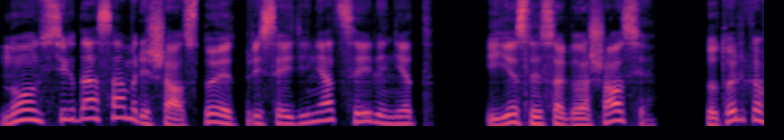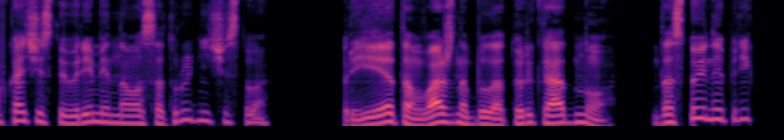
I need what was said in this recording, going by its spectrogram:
Но он всегда сам решал, стоит присоединяться или нет. И если соглашался, то только в качестве временного сотрудничества. При этом важно было только одно – достойный прикуп.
